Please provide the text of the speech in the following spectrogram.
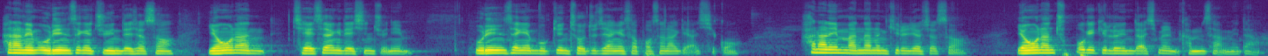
하나님 우리 인생의 주인 되셔서 영원한 제사장이 되신 주님, 우리 인생에 묶인 저주 재앙에서 벗어나게 하시고 하나님 만나는 길을 여셔서 영원한 축복의 길로 인도하심을 감사합니다.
